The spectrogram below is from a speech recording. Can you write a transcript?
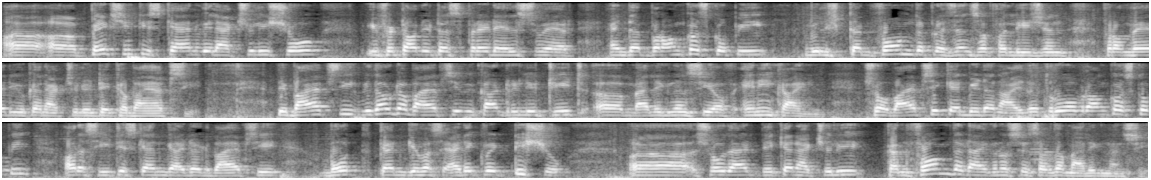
Uh, a PET CT scan will actually show if at all it has spread elsewhere, and the bronchoscopy will confirm the presence of a lesion from where you can actually take a biopsy the biopsy, without a biopsy, we can't really treat a malignancy of any kind. So biopsy can be done either through a bronchoscopy or a CT scan guided biopsy. Both can give us adequate tissue uh, so that they can actually confirm the diagnosis of the malignancy.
